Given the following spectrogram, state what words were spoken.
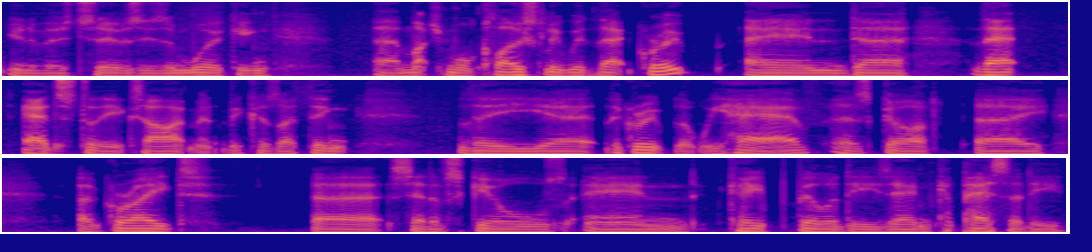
University Services and working uh, much more closely with that group, and uh, that adds to the excitement because I think the uh, the group that we have has got a a great uh, set of skills and capabilities and capacity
